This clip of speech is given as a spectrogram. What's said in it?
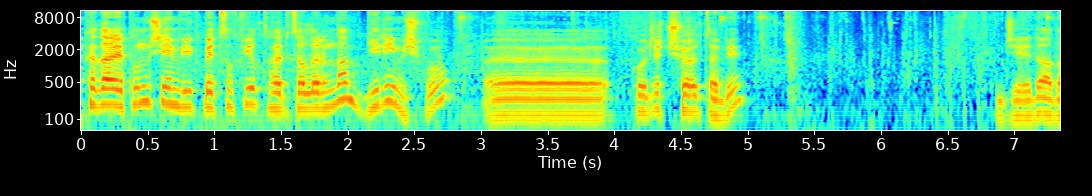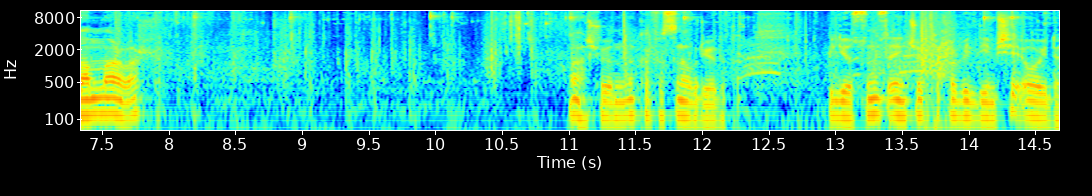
kadar yapılmış en büyük Battlefield haritalarından biriymiş bu. Ee, koca çöl tabi. C'de adamlar var. Hah şu kafasına vuruyorduk. Biliyorsunuz en çok yapabildiğim şey oydu.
